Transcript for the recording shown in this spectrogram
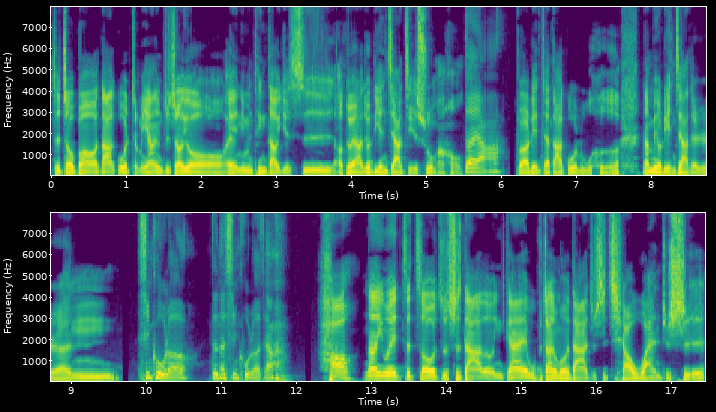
这周不知道大家过得怎么样？因为这周有哎，你们听到也是哦，对啊，就连假结束嘛，吼。对啊，不知道连假大家过得如何？那没有连假的人辛苦了，真的辛苦了，这样。好，那因为这周就是大家都应该，我不知道有没有大家就是敲完就是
